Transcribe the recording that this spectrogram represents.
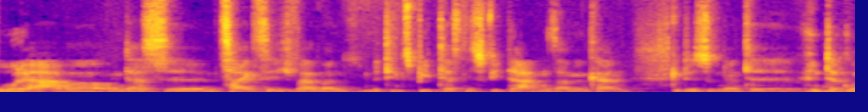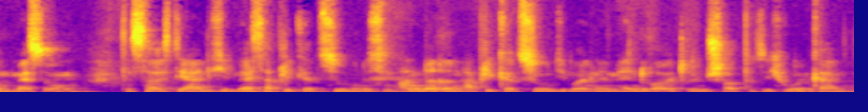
Oder aber, und das äh, zeigt sich, weil man mit den Speedtests nicht so viel Daten sammeln kann, gibt es sogenannte Hintergrundmessungen. Das heißt, die eigentliche Messapplikation ist in anderen Applikationen, die man im Android im Shop sich holen kann.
